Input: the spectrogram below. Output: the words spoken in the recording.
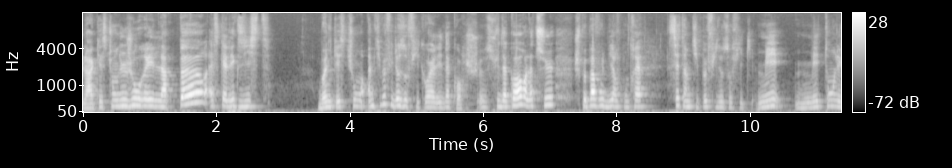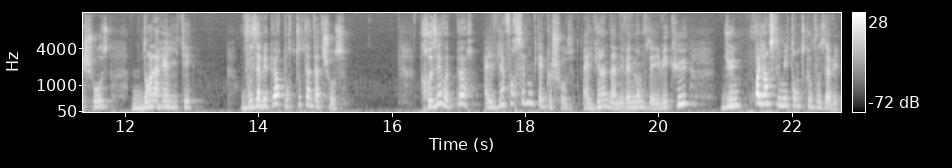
La question du jour est la peur, est-ce qu'elle existe? Bonne question, un petit peu philosophique. Ouais, allez, d'accord. Je suis d'accord là-dessus. Je ne peux pas vous le dire le contraire. C'est un petit peu philosophique. Mais mettons les choses dans la réalité. Vous avez peur pour tout un tas de choses. Creusez votre peur. Elle vient forcément de quelque chose. Elle vient d'un événement que vous avez vécu, d'une croyance limitante que vous avez.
